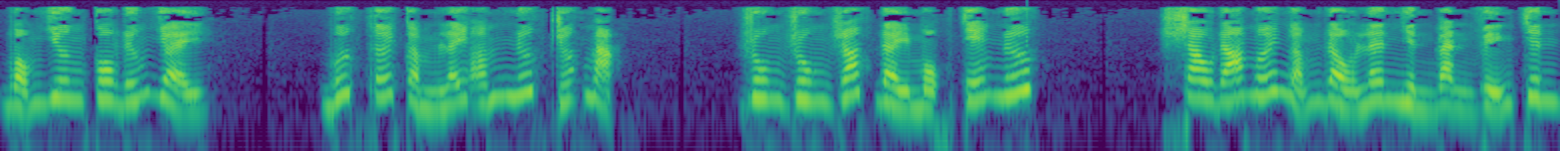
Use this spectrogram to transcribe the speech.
Bỗng dưng cô đứng dậy. Bước tới cầm lấy ấm nước trước mặt. Run run rót đầy một chén nước. Sau đó mới ngẫm đầu lên nhìn Bành Viễn Chinh.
